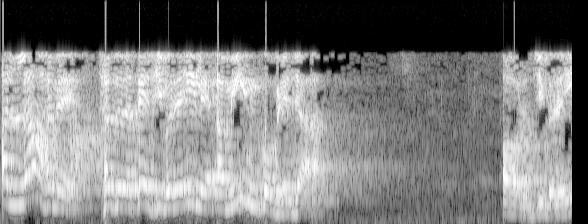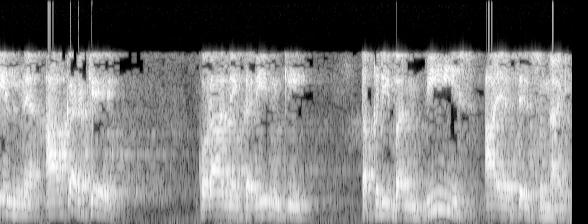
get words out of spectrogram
اللہ نے حضرت جبرائیل امین کو بھیجا۔ اور جبرائیل نے آ کر کے قرآن کریم کی تقریباً بیس آیتیں سنائی۔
